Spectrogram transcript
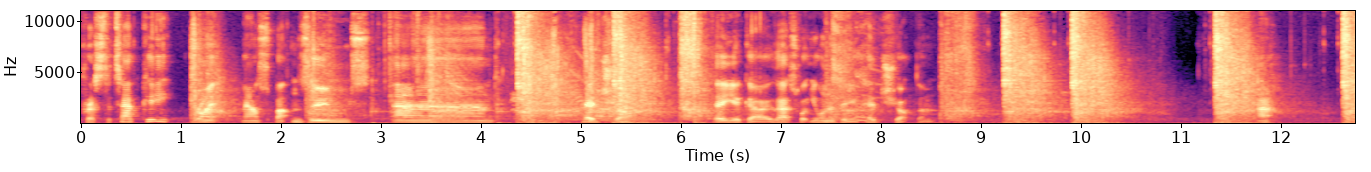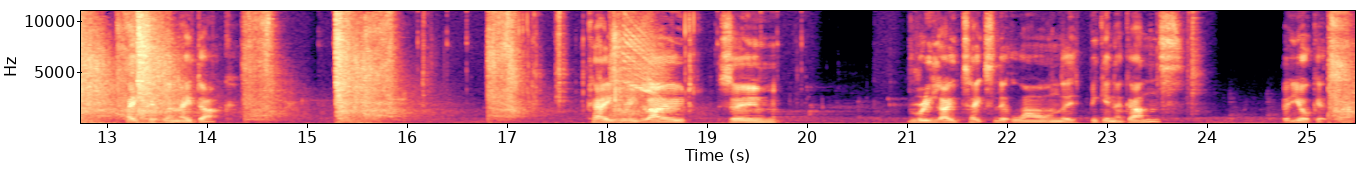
press the tab key, right mouse button zooms, and headshot. There you go, that's what you want to do, headshot them. Hate it when they duck. Okay, reload, zoom. Reload takes a little while on the beginner guns, but you'll get there.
